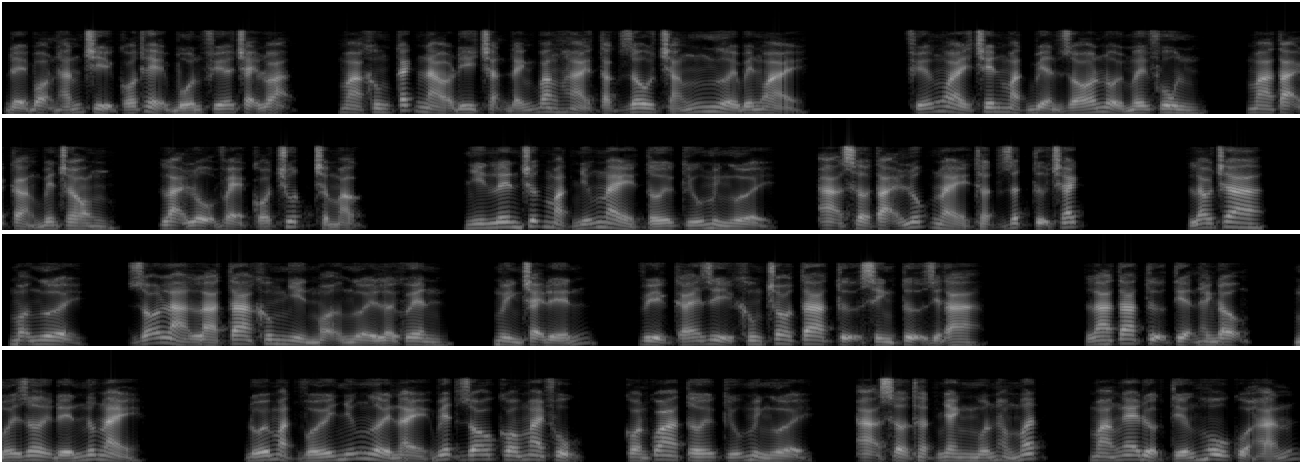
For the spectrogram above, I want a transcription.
để bọn hắn chỉ có thể bốn phía chạy loạn, mà không cách nào đi chặn đánh băng hải tặc dâu trắng người bên ngoài phía ngoài trên mặt biển gió nổi mây phun mà tại cảng bên trong lại lộ vẻ có chút trầm mặc. Nhìn lên trước mặt những này tới cứu mình người ạ à, sợ tại lúc này thật rất tự trách. Lao cha mọi người rõ là là ta không nhìn mọi người lời khuyên mình chạy đến vì cái gì không cho ta tự sinh tự diệt ta? Là ta tự tiện hành động mới rơi đến nước này. Đối mặt với những người này biết rõ có mai phục còn qua tới cứu mình người ạ à, sợ thật nhanh muốn hỏng mất mà nghe được tiếng hô của hắn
